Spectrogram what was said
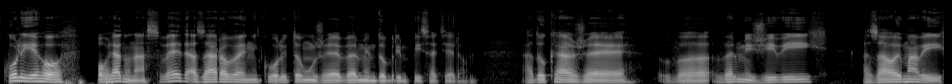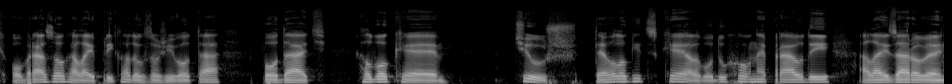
kvôli jeho pohľadu na svet a zároveň kvôli tomu, že je veľmi dobrým písateľom a dokáže v veľmi živých a zaujímavých obrazoch, ale aj príkladoch zo života podať hlboké či už teologické alebo duchovné pravdy, ale aj zároveň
